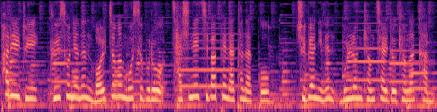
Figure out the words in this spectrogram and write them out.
8일 뒤 그 소녀는 멀쩡한 모습으로 자신의 집 앞에 나타났고 주변인은 물론 경찰도 경악함.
